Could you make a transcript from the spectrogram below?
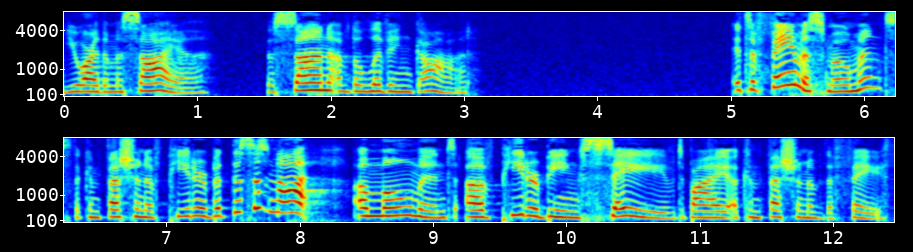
You are the Messiah, the Son of the living God. It's a famous moment, the confession of Peter, but this is not a moment of Peter being saved by a confession of the faith.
